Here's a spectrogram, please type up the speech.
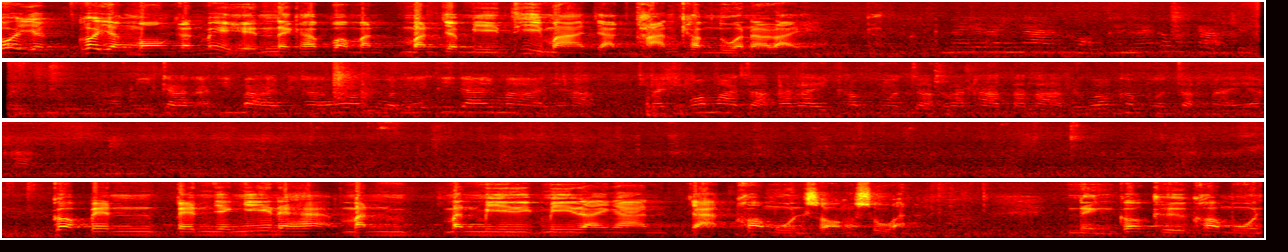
ก็ยังก็ยังมองกันไม่เห็นนะครับว่ามันมันจะมีที่มาจากฐานคำนวณอะไร ธิบายไหมคะว่าตัวเลขที่ได้มาเนี่ยค่ะหมายถึงว่ามาจากอะไรคำนวณจากราคาตลาดหรือว่าคำนวณจากไหนอะค่ะ ก็เป็นเป็นอย่างนี้นะฮะมันมันมีมีรายงานจากข้อมูลสองส่วนหนึ่งก็คือข้อมูล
